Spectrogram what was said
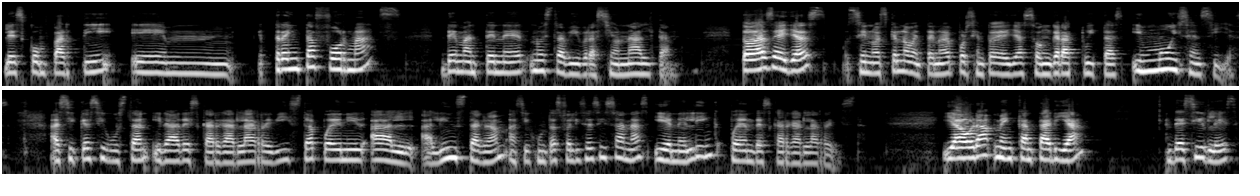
les compartí 30 em, formas de mantener nuestra vibración alta. Todas ellas, si no es que el 99% de ellas son gratuitas y muy sencillas. Así que si gustan ir a descargar la revista, pueden ir al, Instagram, así juntas felices y sanas, y en el link pueden descargar la revista. Y ahora me encantaría decirles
